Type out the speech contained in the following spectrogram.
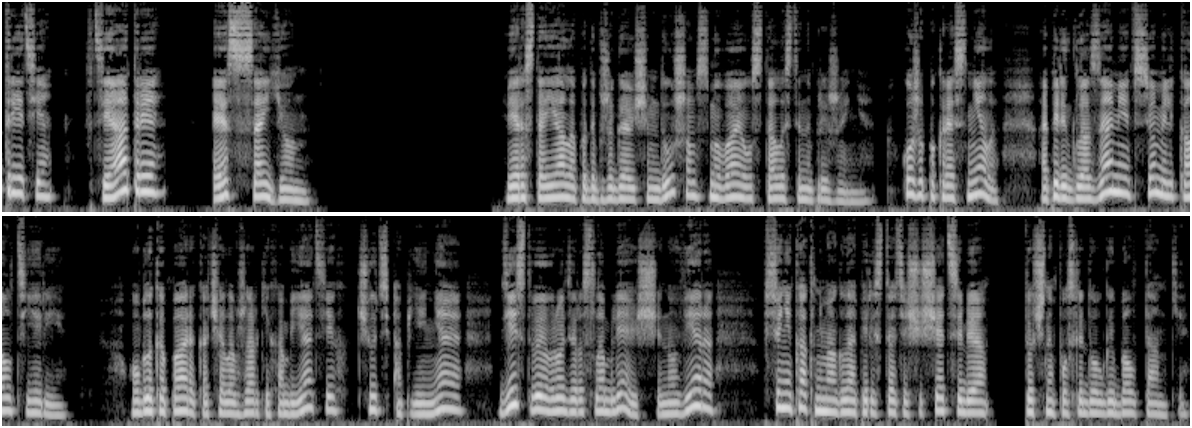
третья. В театре Эссайон. Вера стояла под обжигающим душем, смывая усталость и напряжение. Кожа покраснела, а перед глазами все мелькал Тьерри. Облако пара качало в жарких объятиях, чуть опьяняя, действуя вроде расслабляюще, но Вера все никак не могла перестать ощущать себя точно после долгой болтанки.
